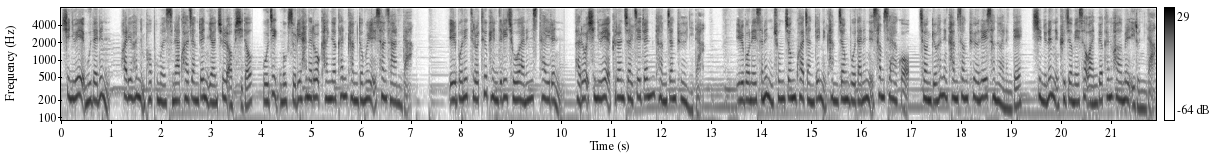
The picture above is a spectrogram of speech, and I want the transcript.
신유의 무대는 화려한 퍼포먼스나 과장된 연출 없이도 오직 목소리 하나로 강력한 감동을 선사한다. 일본의 트로트 팬들이 좋아하는 스타일은 바로 신유의 그런 절제된 감정 표현이다. 일본에서는 종종 과장된 감정보다는 섬세하고 정교한 감성 표현을 선호하는데 신유는 그 점에서 완벽한 화음을 이룬다.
